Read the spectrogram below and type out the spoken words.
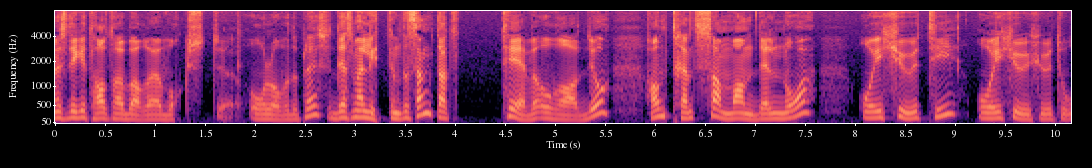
Mens digitalt har jo bare vokst all over the place. Det som er litt interessant, er at TV og radio har omtrent samme andel nå og i 2010 og i 2022.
